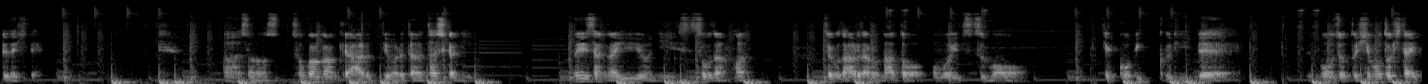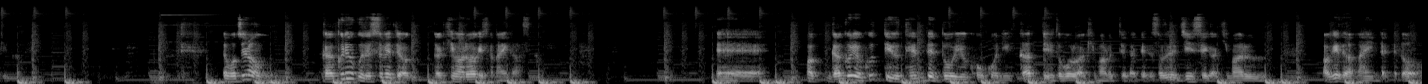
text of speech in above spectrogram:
出てきてああその相関関係あるって言われたら確かにネイさんが言うようにそうだ、まあ、そういうことあるだろうなと思いつつも結構びっくりでもうちょっと紐解きたいっていうかね。でもちろん学力で全てが決まるわけじゃないからさ。えーまあ、学力っていう点でどういう高校に行くかっていうところが決まるっていうだけでそれで人生が決まるわけではないんだけど、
